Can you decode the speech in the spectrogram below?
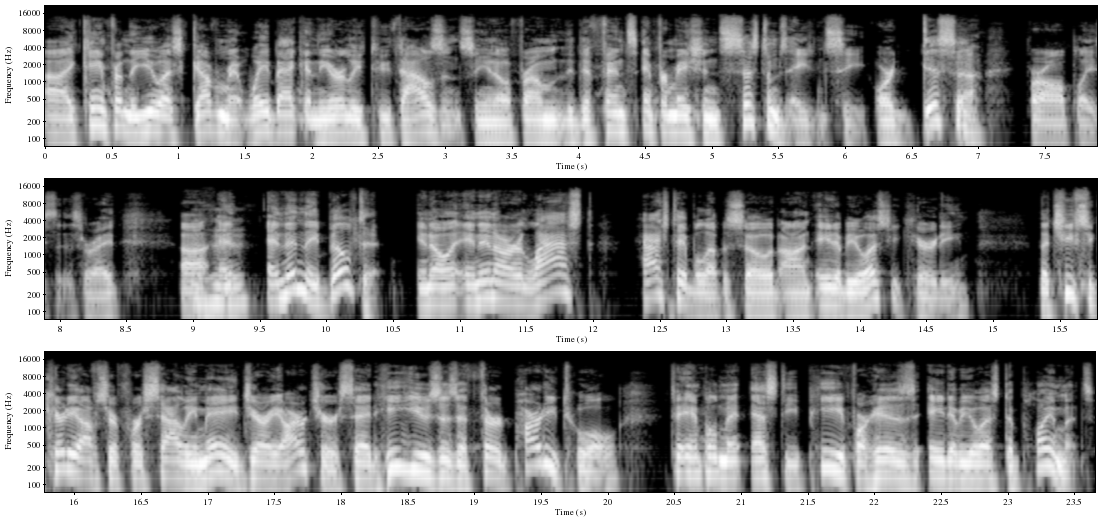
Uh, it came from the U.S. government way back in the early 2000s. You know, from the Defense Information Systems Agency or DISA mm. for all places, right? Uh, mm-hmm. And and then they built it. You know, and in our last hash table episode on AWS security, the chief security officer for Sallie Mae, Jerry Archer, said he uses a third party tool to implement SDP for his AWS deployments.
